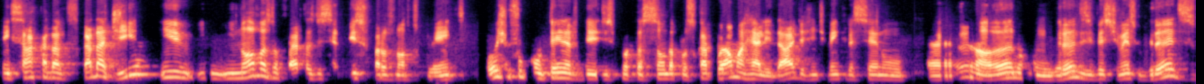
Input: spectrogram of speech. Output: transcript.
pensar cada, cada dia em, em novas ofertas de serviço para os nossos clientes. Hoje o full container de, exportação da Proscarpo é uma realidade, a gente vem crescendo é, ano a ano com grandes investimentos, grandes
